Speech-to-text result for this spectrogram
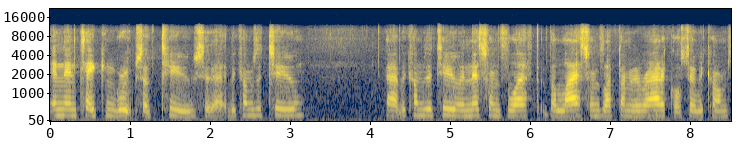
and then taking groups of 2 so that becomes a 2 that becomes a 2 and this one's left the last one's left under the radical so it becomes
